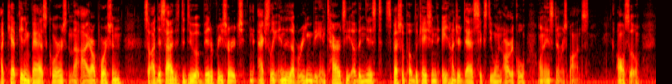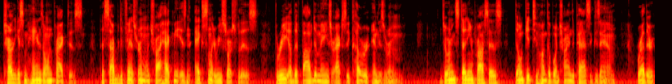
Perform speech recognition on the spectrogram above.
I kept getting bad scores in the IR portion, so I decided to do a bit of research and actually ended up reading the entirety of the NIST Special Publication 800 61 article on incident response. Also, try to get some hands on practice. The Cyber Defense Room on TryHackMe is an excellent resource for this. Three of the five domains are actually covered in this room. During the studying process, don't get too hung up on trying to pass the exam. Rather,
